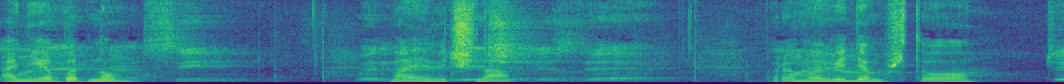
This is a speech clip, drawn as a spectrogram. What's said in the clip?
они об одном. Майя вечна. Порой мы видим, что... То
